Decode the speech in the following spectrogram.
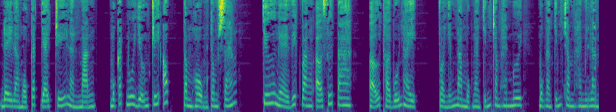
đây là một cách giải trí lành mạnh, một cách nuôi dưỡng trí óc, tâm hồn trong sáng, chứ nghề viết văn ở xứ ta, ở thời buổi này, vào những năm 1920, 1925,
